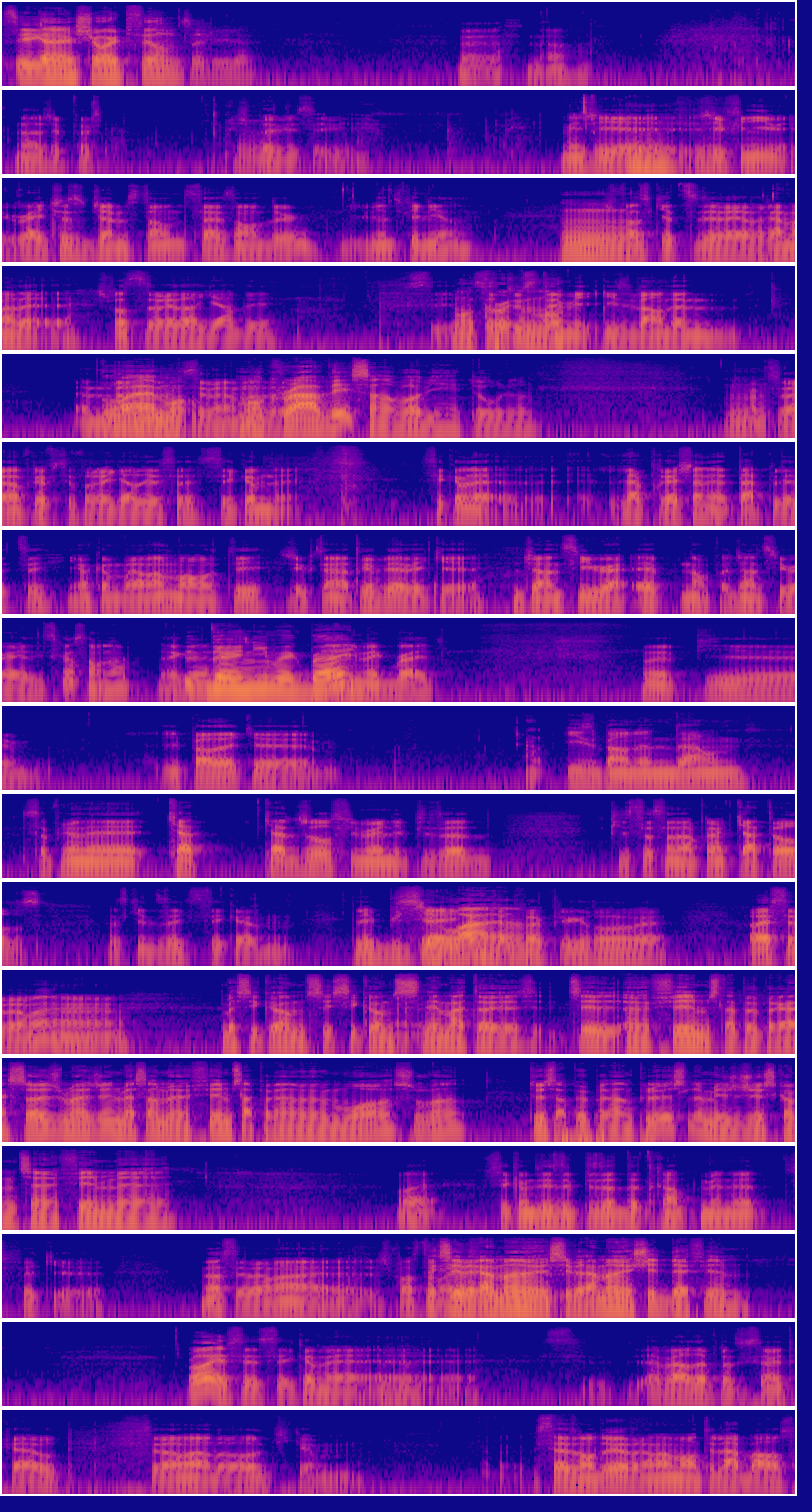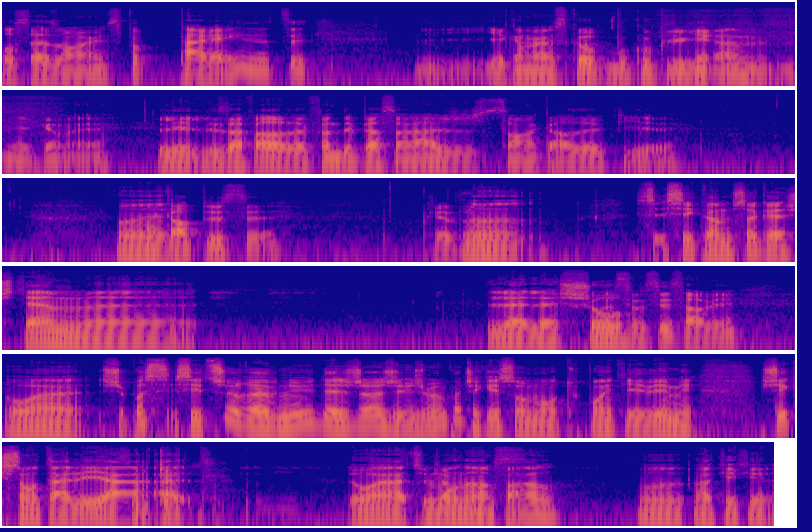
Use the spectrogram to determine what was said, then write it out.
C'est un short film, celui-là. Euh, non. Non, j'ai pas, j'ai pas Hmm. vu celui Mais j'ai euh, j'ai fini Righteous Gemstone saison 2. Il vient de finir. Hmm. Je pense que tu devrais vraiment le... Je pense que tu devrais le regarder. Mon Surtout si mon- Eastbound and... and Ouais, Down, mon, c'est vraiment mon le- Kravé s'en va bientôt, là. Hmm. Ouais, tu devrais en profiter pour regarder ça. C'est comme le- C'est comme la, la prochaine étape, là, tu sais. Ils ont comme vraiment monté. J'ai écouté une entrevue avec euh, John C. Riley. non, pas John C. Riley. C'est quoi son nom, le gars? Danny Danny McBride? McBride. Ouais, puis euh, il parlait que Eastbound and Down, ça prenait 4, jours de filmer un épisode, puis ça, ça en prend 14. Parce qu'il disait que c'est comme. Le budget est quatre hein? fois plus gros. euh. Ouais, c'est vraiment un. Ben c'est comme c'est c'est comme Euh. cinémato un film c'est à peu près ça j'imagine il me semble un film ça prend un mois souvent ça peut prendre plus là mais juste comme un film euh, Ouais. C'est comme des épisodes de 30 minutes. Fait que. Non, c'est vraiment. euh, je pense fait que c'est ça, vraiment un- c'est vraiment un shit de film Ouais, c'est, c'est comme. c'est- La valeur de production est très haute. C'est vraiment drôle. Puis comme. Saison 2 a vraiment monté la base sur saison 1. C'est pas pareil, tu sais. Il y a comme un scope beaucoup plus grand, mais comme. euh, les, les affaires de fun des personnages sont encore là, puis euh, ouais encore plus euh, présents. non c'est c'est comme ça que je t'aime euh, le le show Ouais, ça aussi, ça revient. Ouais, je sais pas si c'est-tu revenu déjà, j'ai même pas checké sur mon tout.tv mais je sais qu'ils sont allés à, C'est le à- 4. Ouais, tout le monde en parle. Ouais, ok, ok.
